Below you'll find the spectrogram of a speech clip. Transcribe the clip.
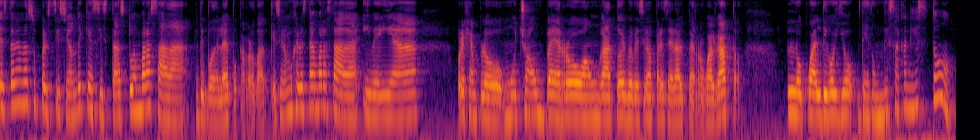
esta era una superstición de que si estás tú embarazada, tipo de la época, ¿verdad? Que si una mujer está embarazada y veía por ejemplo, mucho a un perro o a un gato, el bebé se iba a parecer al perro o al gato. Lo cual digo yo, ¿de dónde sacan esto?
